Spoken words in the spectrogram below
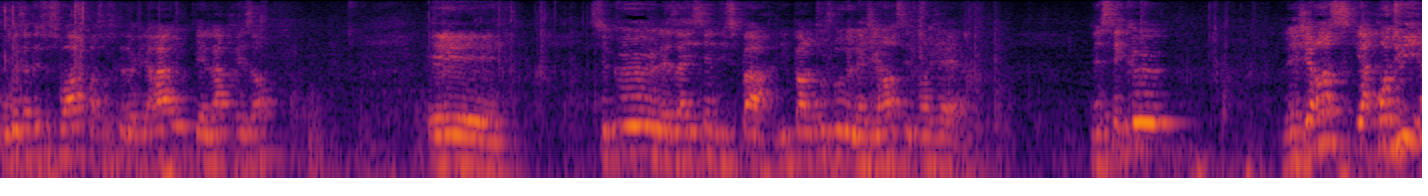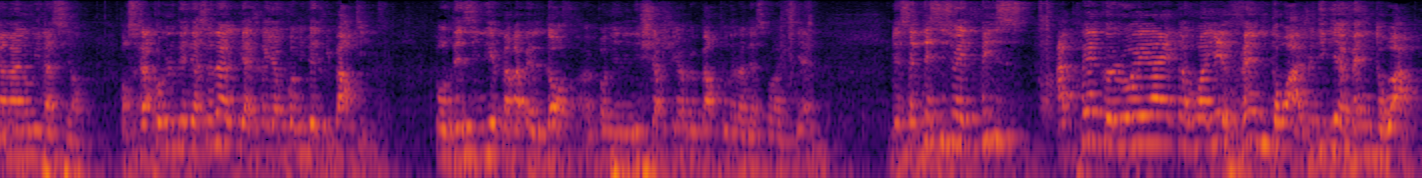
vous présentez ce soir par son secrétaire général qui est là présent. Et ce que les Haïtiens ne disent pas, ils parlent toujours de l'ingérence étrangère. Mais c'est que l'ingérence qui a conduit à ma nomination, parce que c'est la communauté nationale qui a créé un comité tripartite pour désigner par appel d'offres un Premier ministre cherché un peu partout dans la diaspora haïtienne, eh bien cette décision est prise après que l'OEA ait envoyé 23, je dis bien 23,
